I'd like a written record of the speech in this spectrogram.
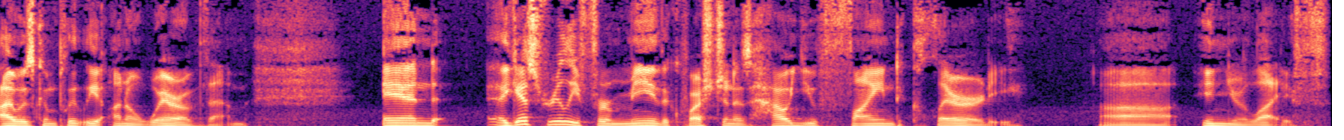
I was completely unaware of them. And I guess really for me, the question is how you find clarity uh, in your life.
